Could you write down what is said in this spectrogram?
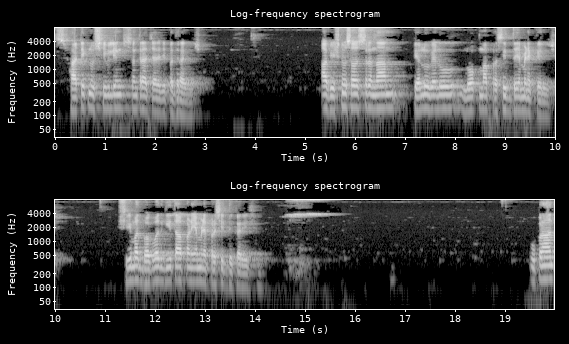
સ્ફાટિકનું શિવલિંગ શંકરાચાર્યજી પધરાવ્યું છે. આ વિષ્ણુ સહસ્ર નામ પહેલું વહેલું લોકમાં પ્રસિદ્ધ એમણે કર્યું છે. શ્રીમદ ભગવદ્ ગીતા પણ એમણે પ્રસિદ્ધ કરી છે. ઉપરાંત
